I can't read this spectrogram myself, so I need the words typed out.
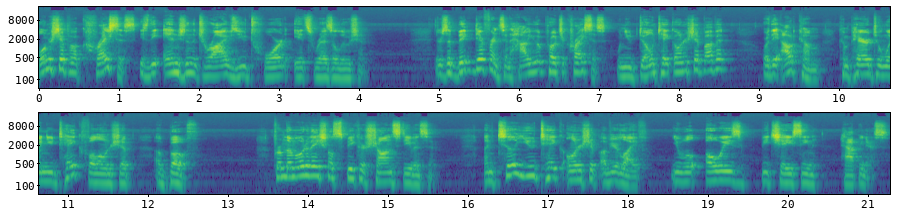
ownership of a crisis is the engine that drives you toward its resolution. There's a big difference in how you approach a crisis when you don't take ownership of it or the outcome compared to when you take full ownership of both. From the motivational speaker Shawn Stevenson Until you take ownership of your life, you will always be chasing happiness.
